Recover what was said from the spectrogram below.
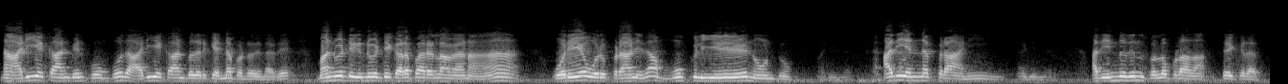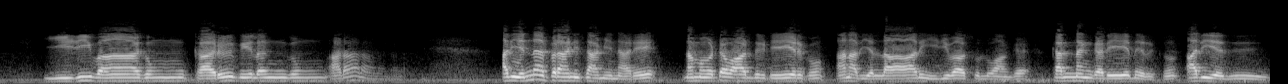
நான் அடியை காண்பேன் போகும்போது அடியை காண்பதற்கு என்ன பண்றதுனாரு மண்வெட்டி கிண்வெட்டி கடப்பாறை எல்லாம் வேணாம் ஒரே ஒரு பிராணி தான் மூக்குலியே நோண்டும். அப்படின்னு அது என்ன பிராணி? அப்படின்னு அது இன்னதுன்னு சொல்லப்படாதான் சேர்க்கிறார் இழிவாகும் கருவிலங்கும். அடா அது என்ன பிராணி சாமினாரு? நம்ம கிட்ட வாழ்ந்துகிட்டே இருக்கும். ஆனா அது எல்லாரும் இழிவா சொல்லுவாங்க. கண்ணங்கரேன்னு இருக்கும். அது எது?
